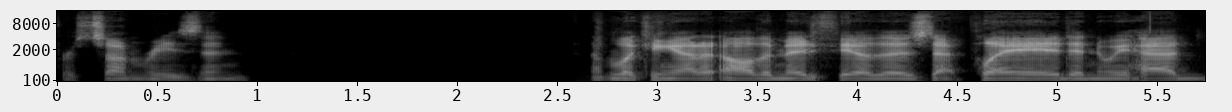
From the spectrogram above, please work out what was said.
for some reason. I'm looking at all the midfielders that played, and we had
